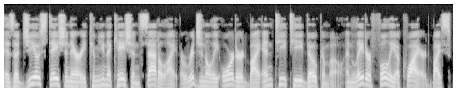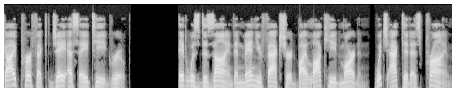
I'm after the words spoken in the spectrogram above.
is a geostationary communication satellite originally ordered by NTT Docomo and later fully acquired by Sky Perfect JSAT Group. It was designed and manufactured by Lockheed Martin, which acted as prime,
